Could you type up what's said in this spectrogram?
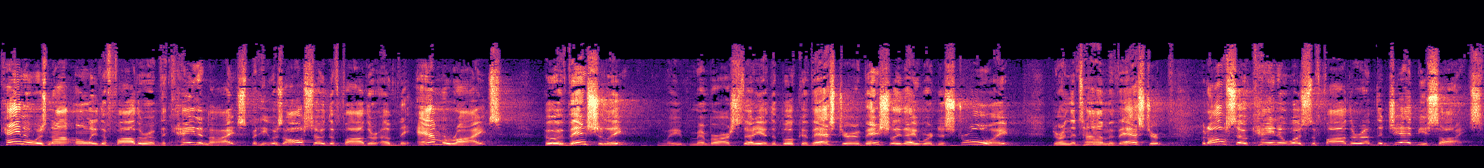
Canaan was not only the father of the Canaanites, but he was also the father of the Amorites, who eventually, we remember our study of the book of Esther, eventually they were destroyed during the time of Esther. But also, Canaan was the father of the Jebusites.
